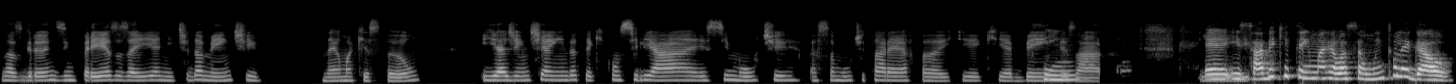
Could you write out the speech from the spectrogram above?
nas grandes empresas aí é nitidamente né, uma questão e a gente ainda ter que conciliar esse multi, essa multitarefa aí que, que é bem Sim. pesada. E... É, e sabe que tem uma relação muito legal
